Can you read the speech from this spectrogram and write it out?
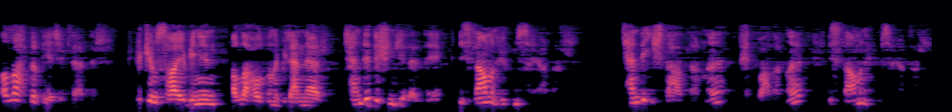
Allah'tır diyeceklerdir. Hüküm sahibinin Allah olduğunu bilenler kendi düşüncelerini İslam'ın hükmü sayarlar. Kendi iştihatlarını, fetvalarını İslam'ın hükmü sayarlar.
